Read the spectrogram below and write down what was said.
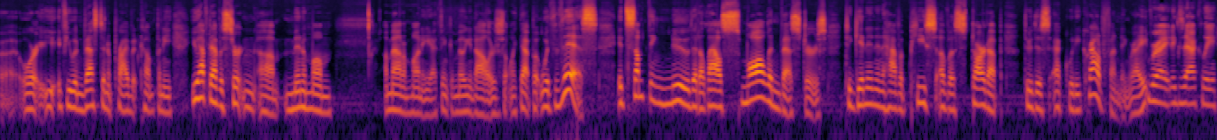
uh, or if you invest in a private company, you have to have a certain um, minimum amount of money. I think a million dollars or something like that. But with this, it's something new that allows small investors to get in and have a piece of a startup through this equity crowdfunding, right? Right, exactly.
